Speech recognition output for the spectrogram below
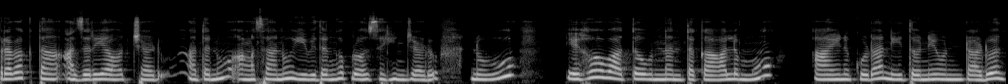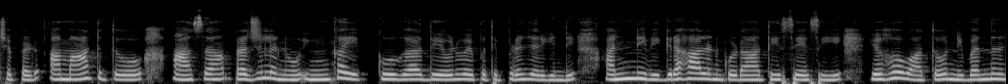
ప్రవక్త అజరియా వచ్చాడు. అతను ఆశాను ఈ విధంగా ప్రోత్సహించాడు. నువ్వు ఎహోవాతో ఉన్నంత కాలము ఆయన కూడా నీతోనే ఉంటాడు అని చెప్పాడు. ఆ మాటతో ఆశ ప్రజలను ఇంకా ఎక్కువగా దేవుని వైపు తిప్పడం జరిగింది. అన్ని విగ్రహాలను కూడా తీసేసి యహోవాతో నిబంధన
